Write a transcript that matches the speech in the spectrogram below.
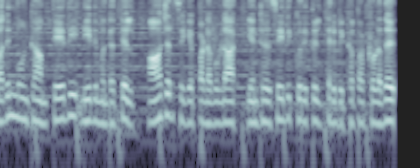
பதிமூன்றாம் தேதி நீதிமன்றத்தில் ஆஜர் செய்யப்படவுள்ளார் என்று செய்திக்குறிப்பில் தெரிவிக்கப்பட்டுள்ளது.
